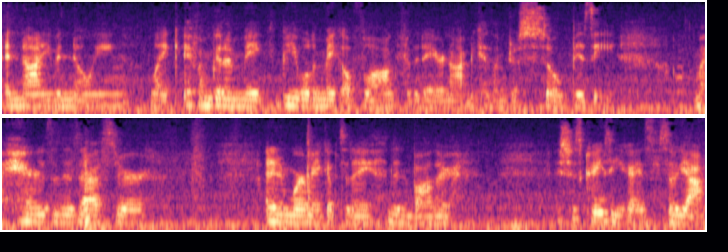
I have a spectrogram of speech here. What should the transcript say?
and not even knowing like if I'm gonna make be able to make a vlog for the day or not because I'm just so busy. My hair is a disaster. I didn't wear makeup today, didn't bother. It's just crazy you guys. So yeah,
